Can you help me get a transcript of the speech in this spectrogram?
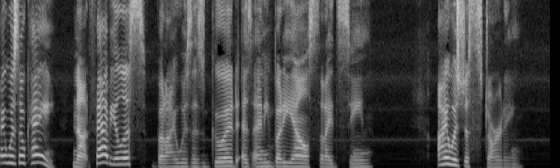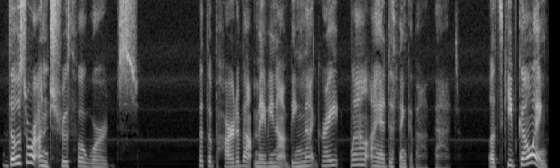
I was okay. Not fabulous, but I was as good as anybody else that I'd seen. I was just starting. Those were untruthful words. But the part about maybe not being that great, well, I had to think about that. Let's keep going.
